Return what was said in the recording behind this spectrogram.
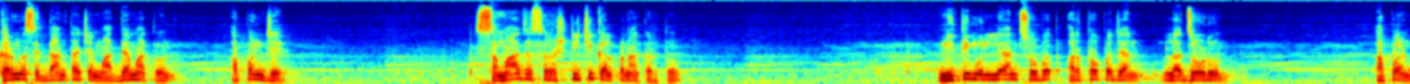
कर्मसिद्धांताच्या माध्यमातून आपण जे समाजसृष्टीची कल्पना करतो नीतिमूल्यांसोबत अर्थोपजनला जोडून आपण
